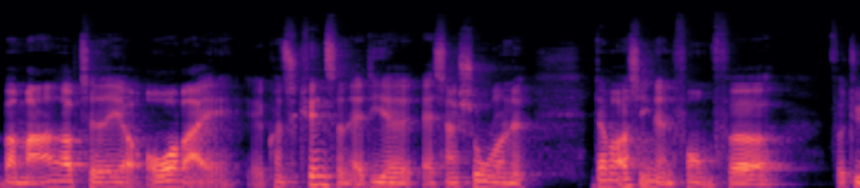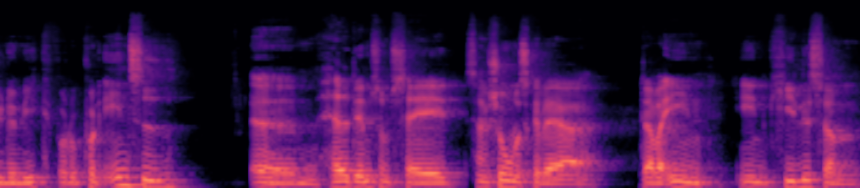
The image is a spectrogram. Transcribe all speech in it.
var meget optaget af at overveje øh, konsekvenserne af de her af sanktionerne. Der var også en eller anden form for, for dynamik, hvor du på den ene side øh, havde dem, som sagde, at sanktioner skal være... Der var en, en kilde, som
